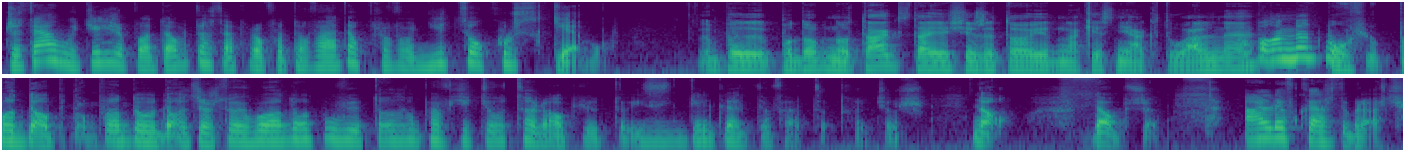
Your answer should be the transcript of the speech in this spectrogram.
Czytałam gdzieś, że podobno zaproponowano przewodnictwu Kurskiemu. Podobno tak, zdaje się, że to jednak jest nieaktualne. Bo on odmówił, podobno, podobno. Zresztą jak on odmówił, to chyba wiedział, co robił. To jest inteligentny facet, chociaż no, dobrze. Ale w każdym razie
